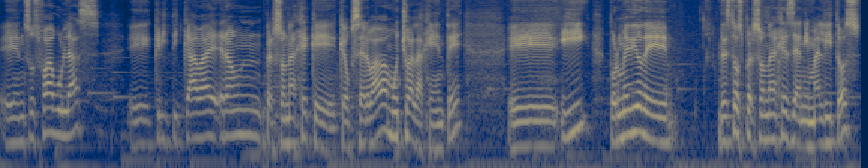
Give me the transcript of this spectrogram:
en sus fábulas eh, criticaba, era un personaje que, observaba mucho a la gente eh, y por medio de, estos personajes de animalitos,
